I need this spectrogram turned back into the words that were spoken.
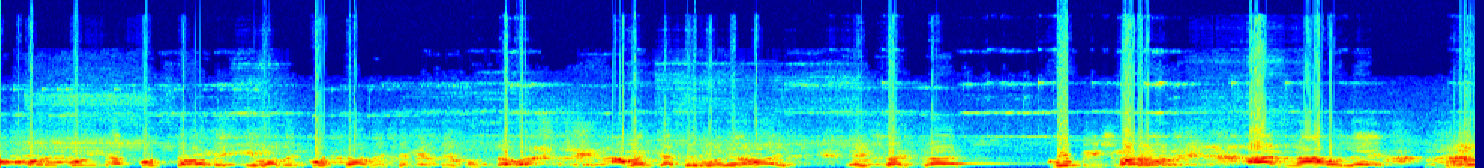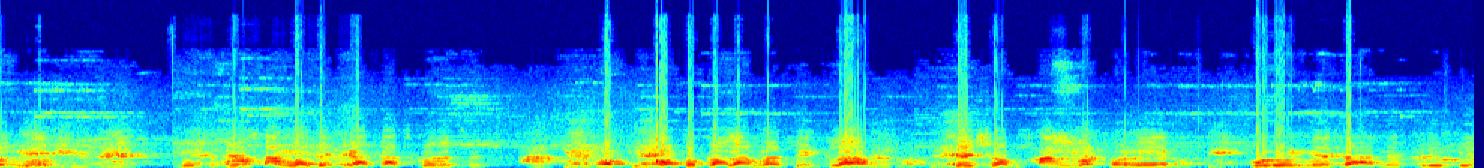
কখন কোনটা করতে হবে, কীভাবে করতে হবে, সেটা সে বুঝতে পারছে আমার কাছে মনে হয় এই সরকার খুবই সরল, আর না হলে ধুরন্ধর যে সাংবাদিকরা কাজ করেছে। গতকাল আমরা দেখলাম সেই সব সাংগঠনের কোন নেতা নেত্রীকে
